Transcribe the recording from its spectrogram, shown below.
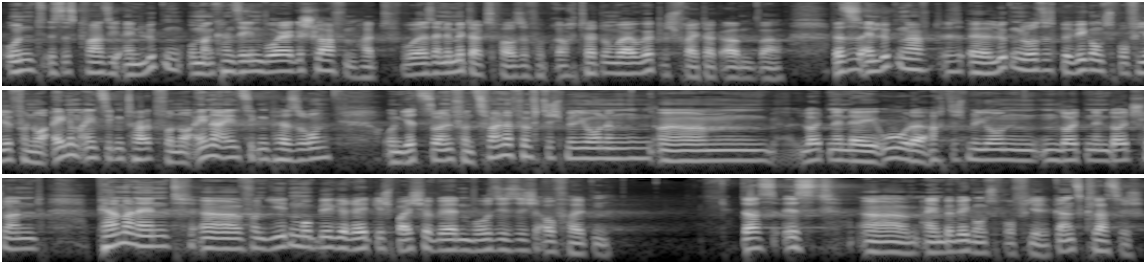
Und es ist quasi ein Lücken und man kann sehen, wo er geschlafen hat, wo er seine Mittagspause verbracht hat und wo er wirklich Freitagabend war. Das ist ein äh, lückenloses Bewegungsprofil von nur einem einzigen Tag, von nur einer einzigen Person. Und jetzt sollen von 250 Millionen ähm, Leuten in der EU oder 80 Millionen Leuten in Deutschland permanent äh, von jedem Mobilgerät gespeichert werden, wo sie sich aufhalten. Das ist äh, ein Bewegungsprofil, ganz klassisch.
